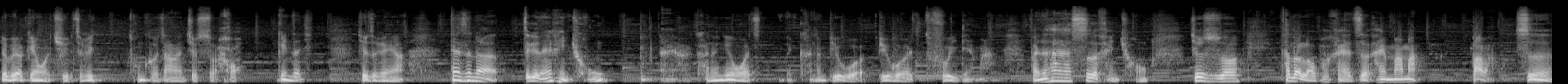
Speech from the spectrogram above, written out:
要不要跟我去。这个筒口章呢就说好。跟着你，就这个样。但是呢，这个人很穷，哎呀，可能跟我，可能比我比我富一点嘛。反正他是很穷，就是说他的老婆孩子还有妈妈、爸爸是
